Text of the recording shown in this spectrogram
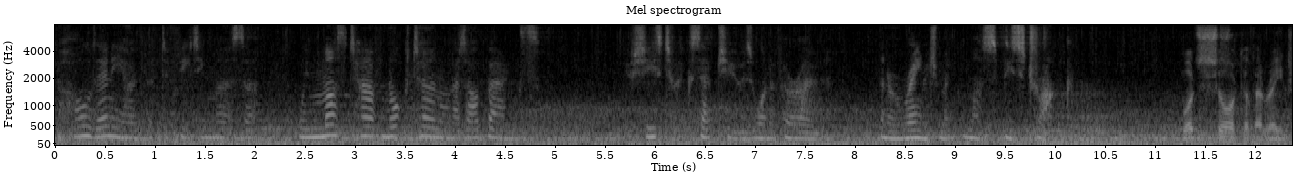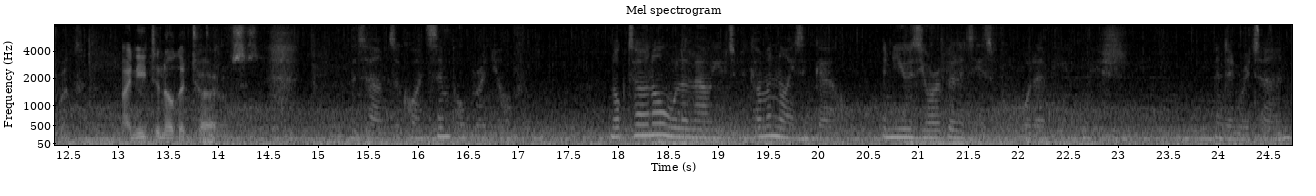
To hold any hope of defeating Mercer, we must have Nocturnal at our backs. If she's to accept you as one of her own, an arrangement must be struck. What sort of arrangement? I need to know the terms. The terms are quite simple. Nocturnal will allow you to become a nightingale and use your abilities for whatever you wish. And in return,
